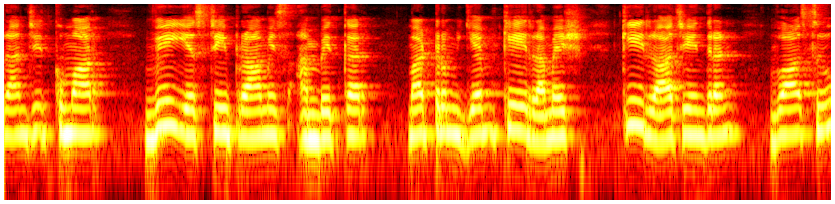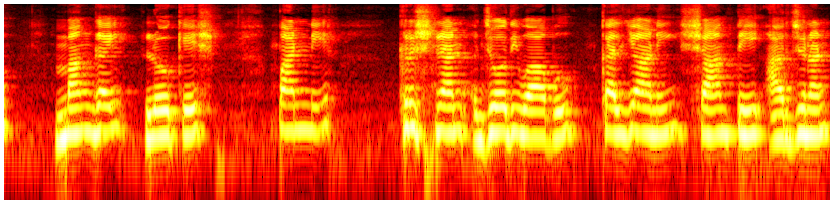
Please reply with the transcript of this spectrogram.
Ranjithkumar V. S. T. Promise Ambedkar மற்றும் M. K. Ramesh Ki. Rajendran Vasu Mangai Lokesh Panneer Krishnan Jothibabu Kalyani Santhi Arjunan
